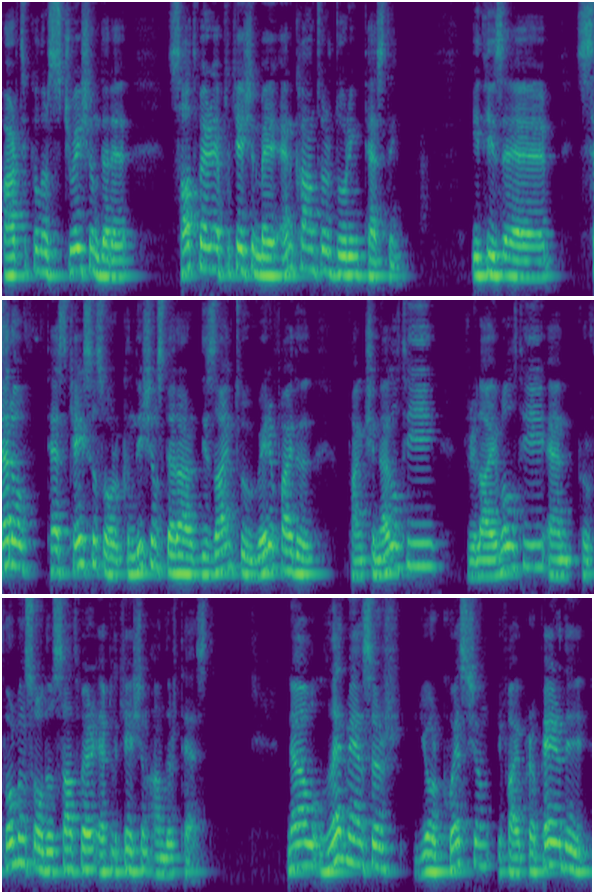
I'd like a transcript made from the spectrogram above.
particular situation that a software application may encounter during testing. It is a set of test cases or conditions that are designed to verify the functionality, reliability, and performance of the software application under test. Now, let me answer your question if I prepare the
